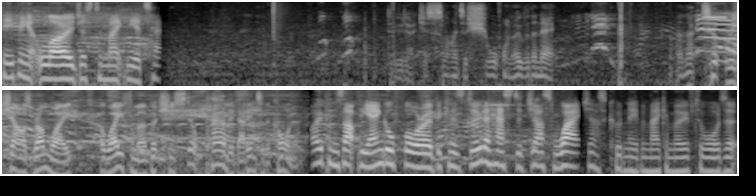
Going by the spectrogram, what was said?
keeping it low just to make the attack. Duda just slides a short one over the net. And that took Richard's runway away from her, but she still pounded that into the corner. Opens up the angle for her because Duda has to just wait. Just couldn't even make a move towards it.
